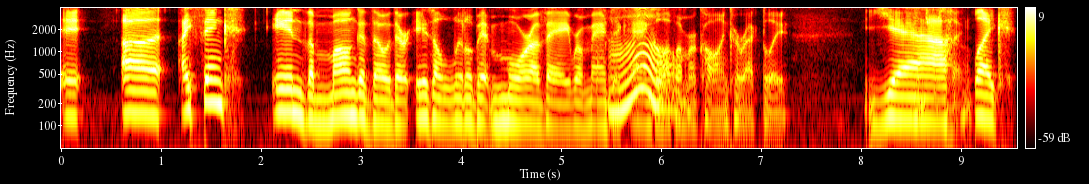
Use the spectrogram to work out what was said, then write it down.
It, uh, I think in the manga though there is a little bit more of a romantic angle, if Oh. I'm recalling correctly. Yeah, like.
